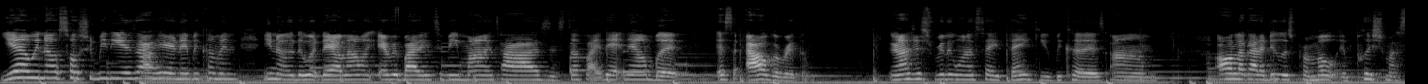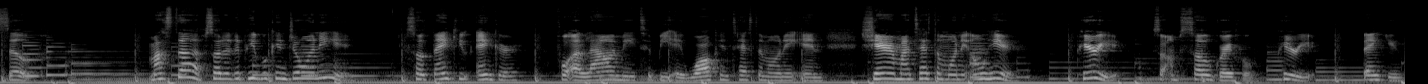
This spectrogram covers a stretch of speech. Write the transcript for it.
Yeah, we know social media is out here and they becoming, you know, they're allowing everybody to be monetized and stuff like that now, but it's an algorithm. And I just really want to say thank you because um all I got to do is promote and push myself, my stuff, so that the people can join in. So thank you, Anchor, for allowing me to be a walking testimony and sharing my testimony on here. Period. So I'm so grateful. Period. Thank you.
